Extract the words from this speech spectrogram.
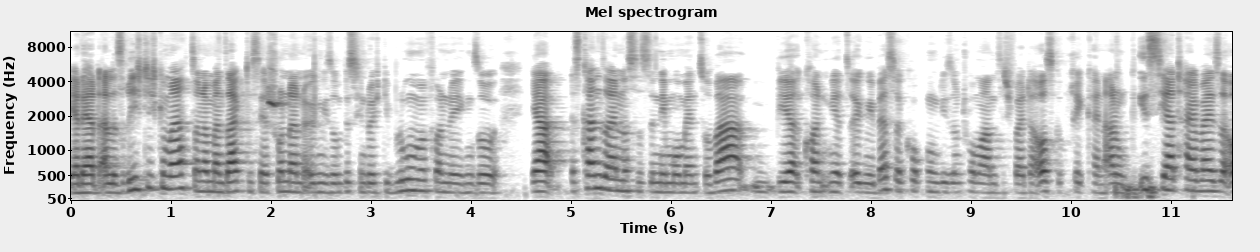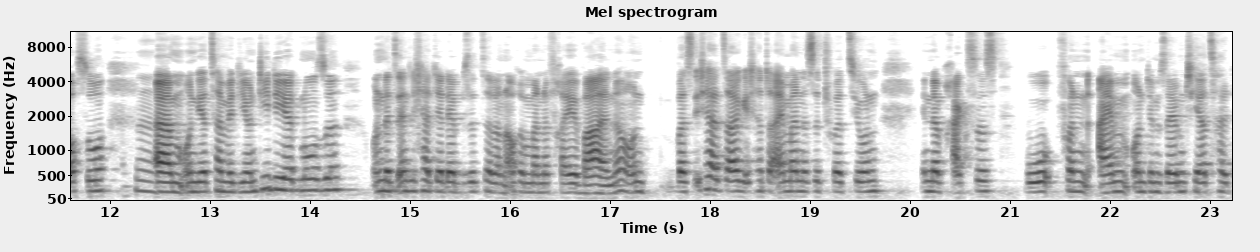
ja, der hat alles richtig gemacht, sondern man sagt es ja schon dann irgendwie so ein bisschen durch die Blume, von wegen so, ja, es kann sein, dass es in dem Moment so war. Wir konnten jetzt irgendwie besser gucken, die Symptome haben sich weiter ausgeprägt, keine Ahnung, ist ja teilweise auch so. Hm. Ähm, und jetzt haben wir die und die Diagnose. Und letztendlich hat ja der Besitzer dann auch immer eine freie Wahl. Ne? Und was ich halt sage, ich hatte einmal eine Situation in der Praxis, wo von einem und demselben Tierarzt halt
